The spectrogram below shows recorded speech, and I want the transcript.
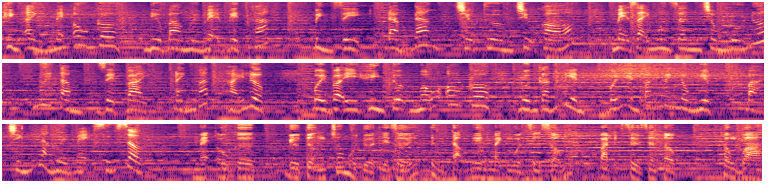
hình ảnh mẹ Âu Cơ như bao người mẹ Việt khác, bình dị, đảm đang, chịu thường, chịu khó. Mẹ dạy muôn dân trồng lúa nước, nuôi tầm, dệt vải, đánh bắt, hái lượm. Bởi vậy, hình tượng mẫu Âu Cơ luôn gắn liền với nền văn minh nông nghiệp, bà chính là người mẹ xứ sở. Mẹ Âu Cơ, biểu tượng cho một nửa thế giới từng tạo nên mạch nguồn sự sống và lịch sử dân tộc thông qua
